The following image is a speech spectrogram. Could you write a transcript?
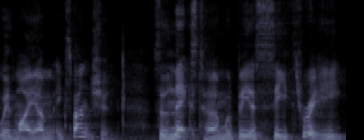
with my um, expansion. So the next term would be a c3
